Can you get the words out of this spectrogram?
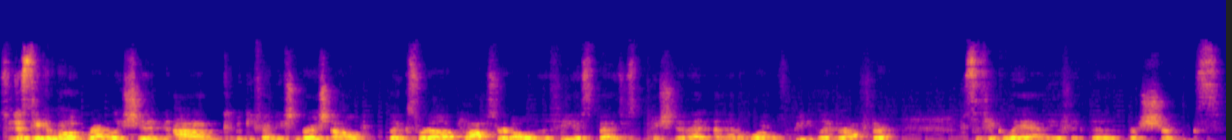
So I'm just taking my Revolution um, Kabuki foundation brush and I'll like sort of plaster it all over the face by just pushing it in and then I'll go in with the beauty blender after just to take away any of like the brush strokes.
